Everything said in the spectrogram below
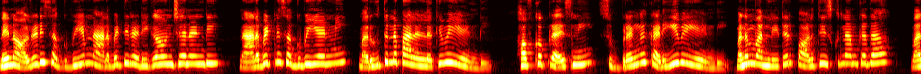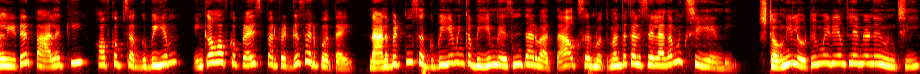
నేను ఆల్రెడీ సగ్గుబియ్యం నానబెట్టి రెడీగా ఉంచానండి. నానబెట్టిన సగ్గుబియ్యాన్ని మరుగుతున్న పాలల్లోకి వేయండి. హాఫ్ కప్ రైస్ని శుభ్రంగా కడిగి వేయండి. మనం వన్ లీటర్ పాలు తీసుకున్నాం కదా? వన్ లీటర్ పాలకి హాఫ్ కప్ సగ్గుబియ్యం ఇంకా హాఫ్ కప్ రైస్ పర్ఫెక్ట్గా సరిపోతాయి. నానబెట్టిన సగ్గుబియ్యం ఇంకా బియ్యం వేసిన తర్వాత ఒకసారి మొత్తం అంతా కలిసేలాగా మిక్స్ చేయండి. స్టవ్ని లోటు మీడియం ఫ్లేమ్లోనే ఉంచి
